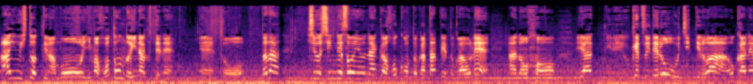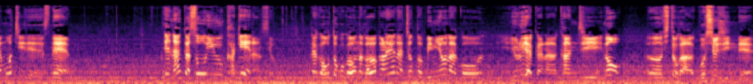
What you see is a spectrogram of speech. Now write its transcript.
ああいう人っていうのはもう今ほとんどいなくてね、えーと、ただ、中心でそういうなんか矛とか盾とかをね、あのい や受け継いでるお家っていうのはお金持ちでですね、でなんかそういう家系なんですよ、なんか男か女か分からないような、ちょっと微妙なこう緩やかな感じの、うん、人がご主人で、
